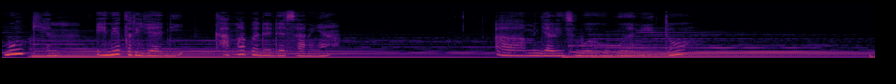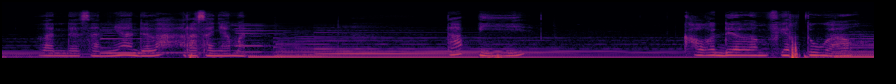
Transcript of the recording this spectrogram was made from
Mungkin ini terjadi karena pada dasarnya uh, menjalin sebuah hubungan itu landasannya adalah rasa nyaman. Tapi kalau dalam virtual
